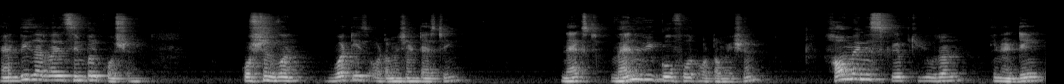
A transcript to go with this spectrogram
and these are very simple questions. Question 1. What is automation testing? Next, when we go for automation, how many scripts you run in a day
